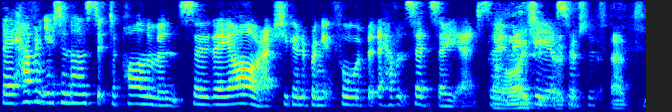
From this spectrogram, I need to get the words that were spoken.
they haven't yet announced it to Parliament, so they are actually going to bring it forward, but they haven't said so yet. So oh, it may be a okay. sort of. That's,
